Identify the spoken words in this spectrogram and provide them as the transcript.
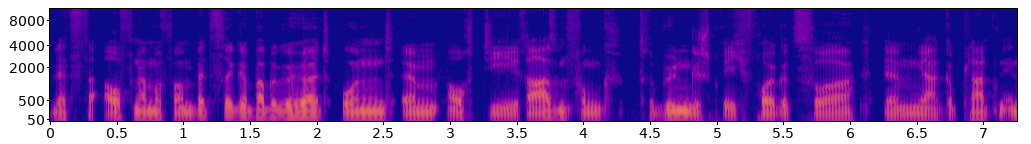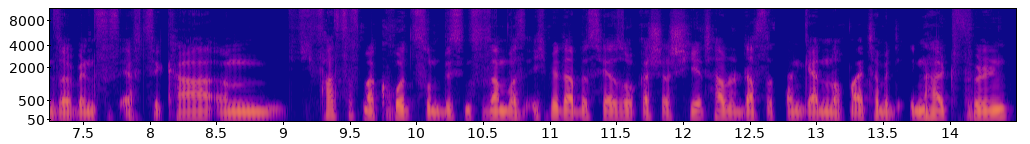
letzte Aufnahme vom Betzegebubble gehört und ähm, auch die Rasenfunk-Tribünengespräch-Folge zur ähm, ja, geplanten Insolvenz des FCK. Ähm, ich fasse das mal kurz so ein bisschen zusammen, was ich mir da bisher so recherchiert habe. Du darfst das dann gerne noch weiter mit Inhalt füllen.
